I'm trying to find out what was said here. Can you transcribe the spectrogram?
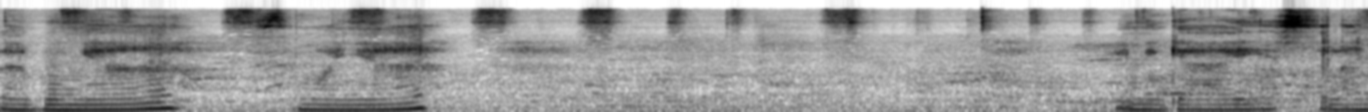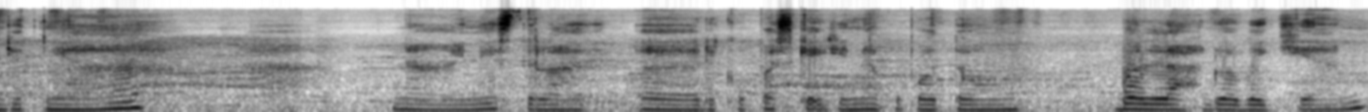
labunya semuanya ini guys selanjutnya. Nah ini setelah uh, dikupas kayak gini aku potong belah dua bagian.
